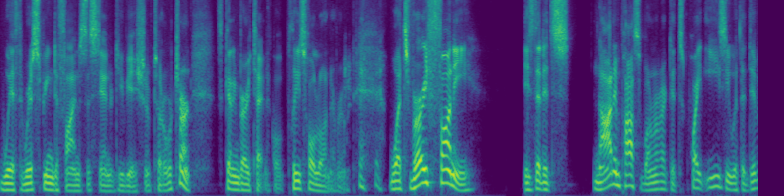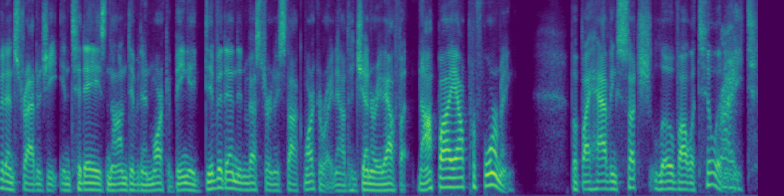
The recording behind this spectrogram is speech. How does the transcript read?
with risk being defined as the standard deviation of total return. It's getting very technical. Please hold on, everyone. What's very funny is that it's not impossible. In fact, it's quite easy with a dividend strategy in today's non dividend market, being a dividend investor in a stock market right now to generate alpha, not by outperforming, but by having such low volatility. Right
